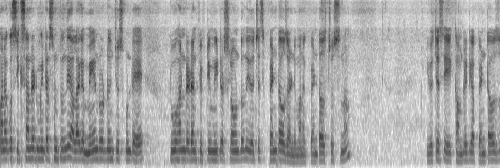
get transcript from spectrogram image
మనకు సిక్స్ హండ్రెడ్ మీటర్స్ ఉంటుంది అలాగే మెయిన్ రోడ్ నుంచి చూసుకుంటే టూ హండ్రెడ్ అండ్ ఫిఫ్టీ మీటర్స్లో ఉంటుంది. ఇది వచ్చేసి పెంట్ హౌస్ అండి మనకు పెంట్ హౌస్ చూస్తున్నాం. ఇది వచ్చేసి కంప్లీట్గా పెంట్ హౌస్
